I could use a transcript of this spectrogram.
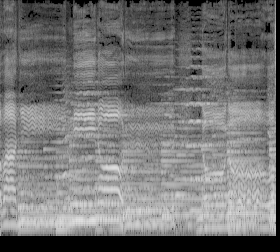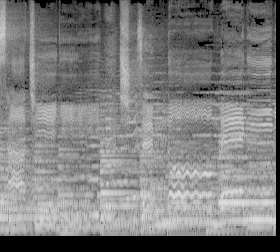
たわわに実る野の幸に自然の恵み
